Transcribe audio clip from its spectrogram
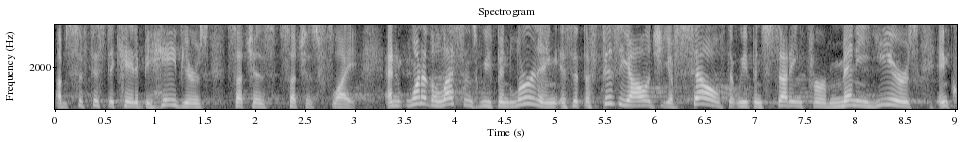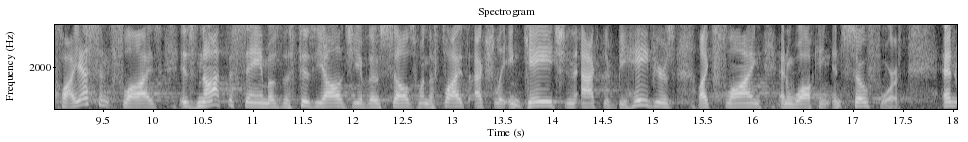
um, sophisticated behaviors such as, such as flight. And one of the lessons we've been learning is that the physiology of cells that we've been studying for many years in quiescent flies is not the same as the physiology of those cells when the flies actually engaged in active behaviors like flying and walking and so forth. And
